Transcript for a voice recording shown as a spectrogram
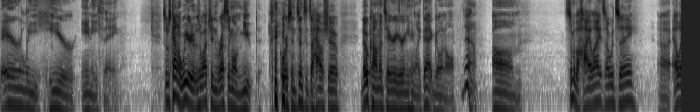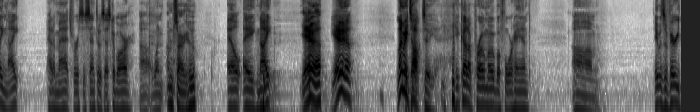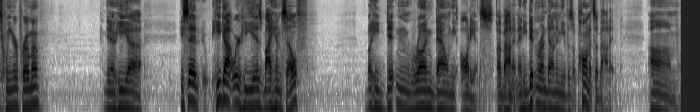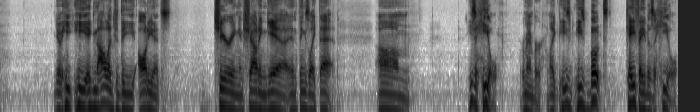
barely hear anything. So it was kind of weird. It was watching wrestling on mute. Of course, and since it's a house show, no commentary or anything like that going on. Yeah. Um, some of the highlights, I would say, uh, L.A. Knight had a match versus Santos Escobar. Uh, when I'm sorry, who? L.A. Knight, Yeah. yeah, let me talk to you. He cut a promo beforehand. Um, it was a very tweener promo. You know, he uh, he said he got where he is by himself, but he didn't run down the audience about it, and he didn't run down any of his opponents about it. Um, you know, he he acknowledged the audience cheering and shouting "yeah" and things like that. Um, he's a heel. Remember, like he's he's booked kayfabe as a heel.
